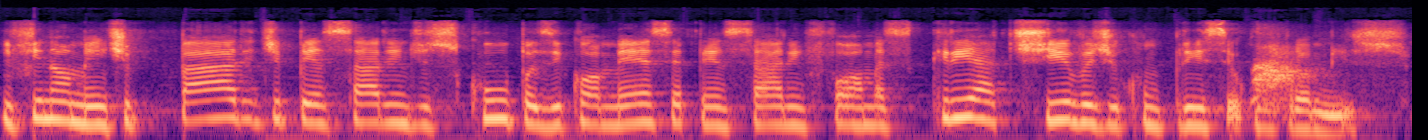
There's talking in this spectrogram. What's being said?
E finalmente, pare de pensar em desculpas e comece a pensar em formas criativas de cumprir seu compromisso.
